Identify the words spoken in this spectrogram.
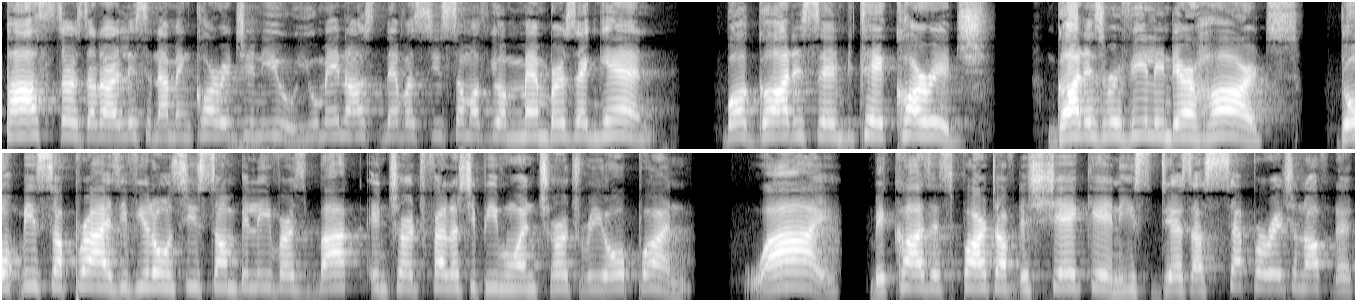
pastors that are listening, I'm encouraging you. You may not never see some of your members again, but God is saying, take courage. God is revealing their hearts. Don't be surprised if you don't see some believers back in church fellowship even when church reopen. Why? Because it's part of the shaking. there's a separation of the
